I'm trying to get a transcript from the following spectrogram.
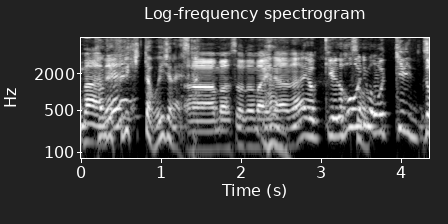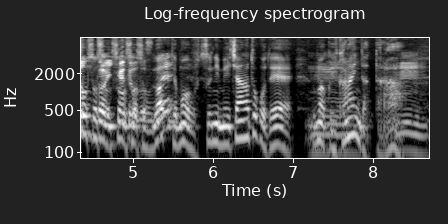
まあね、振り切った方がいいじゃないですか。あまあそのマイナーな欲求の方にも思いっきりどんどんいくってことですね。だってもう普通にメジャーなとこでうまくいかないんだったら、うん、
